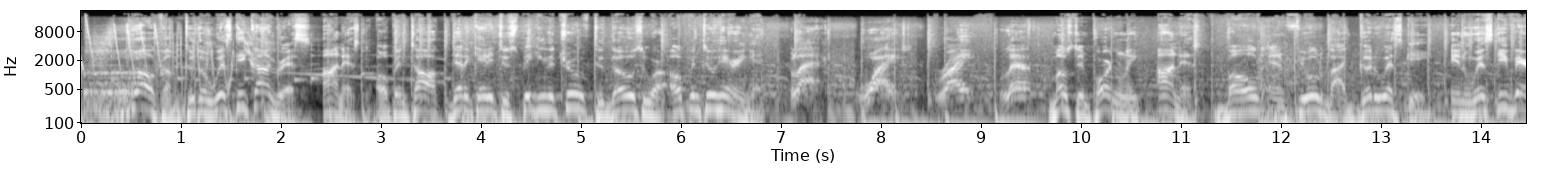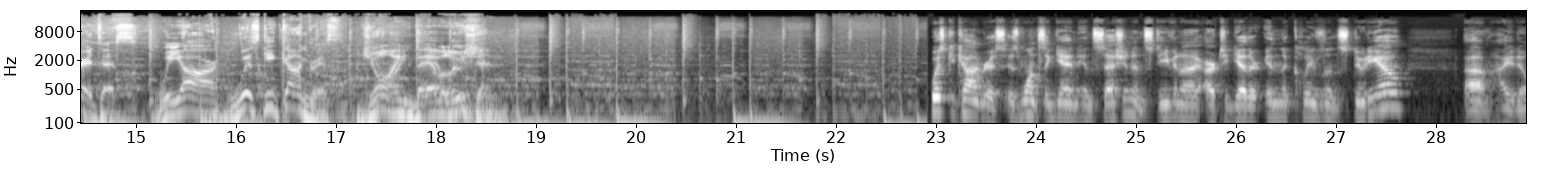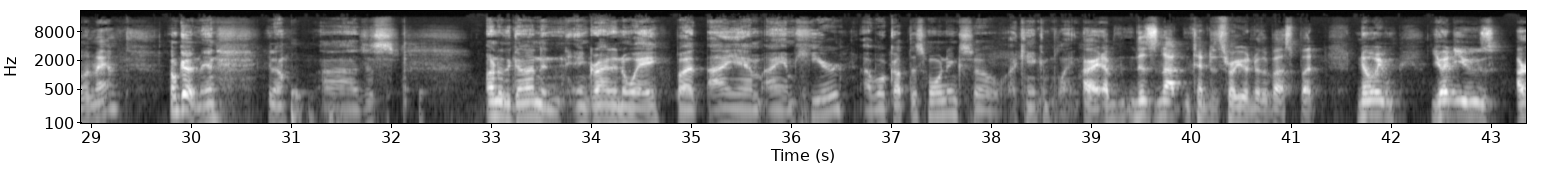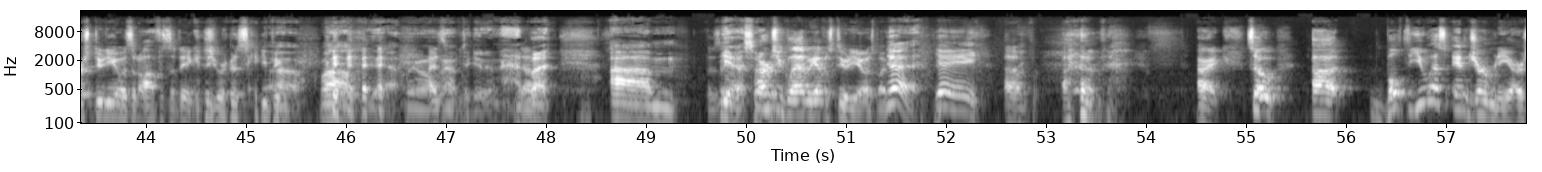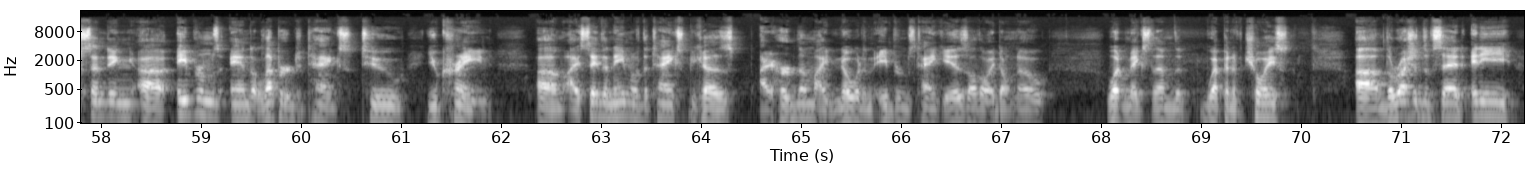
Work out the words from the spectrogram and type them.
Welcome to the Whiskey Congress. Honest, open talk dedicated to speaking the truth to those who are open to hearing it. Black, white, right, left. Most importantly, honest, bold, and fueled by good whiskey. In Whiskey Veritas, we are Whiskey Congress. Join the evolution. Whiskey Congress is once again in session, and Steve and I are together in the Cleveland studio. Um, how you doing, man? I'm good, man. You know, uh, just under the gun and, and grinding away. But I am I am here. I woke up this morning, so I can't complain. All right, um, this is not intended to throw you under the bus, but knowing you had to use our studio as an office today because you were escaping. Oh, well, yeah, we don't have to get in that. No. But um, yeah, so aren't you glad we have a studio? Is my yeah, yay. Um, all right. So uh, both the U.S. and Germany are sending uh, Abrams and Leopard tanks to Ukraine. Um, I say the name of the tanks because I heard them. I know what an Abrams tank is, although I don't know what makes them the weapon of choice. Um, the Russians have said any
